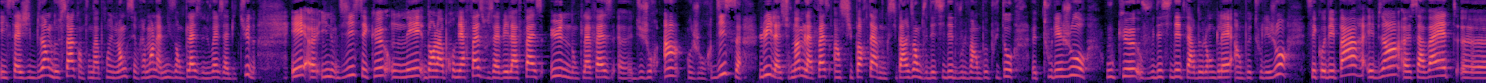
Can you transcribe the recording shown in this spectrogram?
Et il s'agit bien de ça quand on apprend une langue, c'est vraiment la mise en place de nouvelles habitudes. Et euh, il nous dit c'est que on est dans la première phase, vous avez la phase 1, donc la phase du jour 1 au jour 10. Lui, il la surnomme la phase insupportable. Donc si par exemple vous décidez de vous lever un peu plus tôt euh, tous les jours ou que vous décidez de faire de l'anglais un peu tous les jours, c'est qu'au départ, eh bien, euh, ça va être euh,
